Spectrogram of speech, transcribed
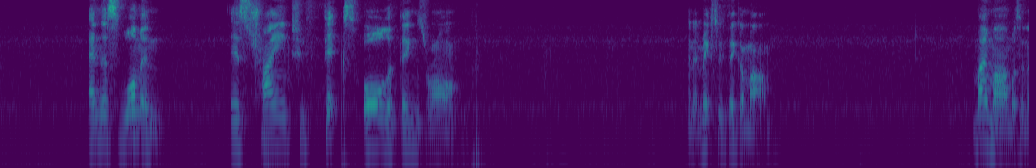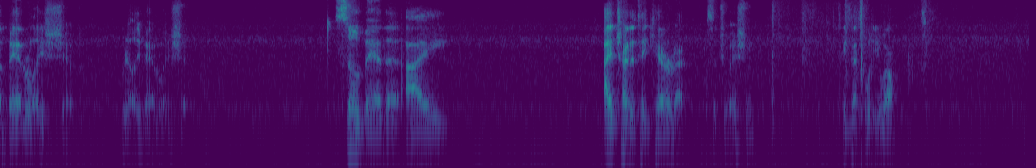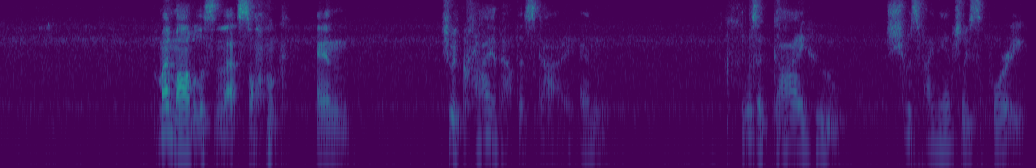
and this woman is trying to fix all the things wrong. And it makes me think of mom. My mom was in a bad relationship really bad relationship. So bad that I I tried to take care of that situation. Take that for what you will. My mom would listen to that song and she would cry about this guy and it was a guy who she was financially supporting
